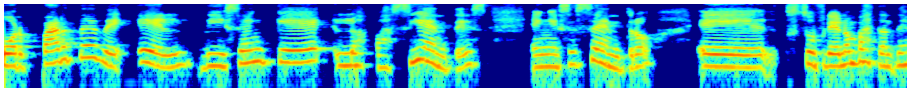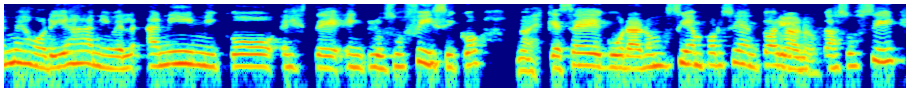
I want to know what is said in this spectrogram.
por parte de él, dicen que los pacientes en ese centro eh, sufrieron bastantes mejorías a nivel anímico, este, incluso físico. No es que se curaron 100%, en algunos casos sí,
